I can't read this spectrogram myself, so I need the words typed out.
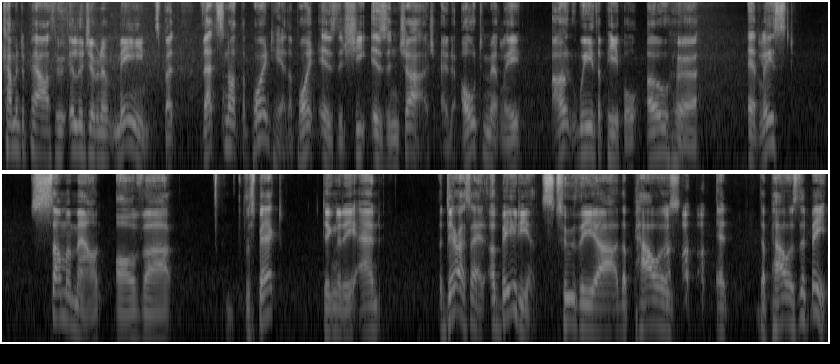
come into power through illegitimate means, but that's not the point here. The point is that she is in charge, and ultimately, don't we, the people, owe her at least some amount of uh, respect, dignity, and dare I say it, obedience to the uh, the powers at the powers that be.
